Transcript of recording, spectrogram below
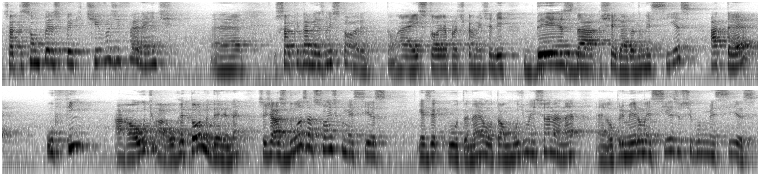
Só que são perspectivas diferentes, é, só que da mesma história. Então, é a história praticamente ali desde a chegada do Messias até o fim, a, a última, o retorno dele, né? Ou seja, as duas ações que o Messias executa, né? O Talmud menciona, né? É, o primeiro Messias e o segundo Messias.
